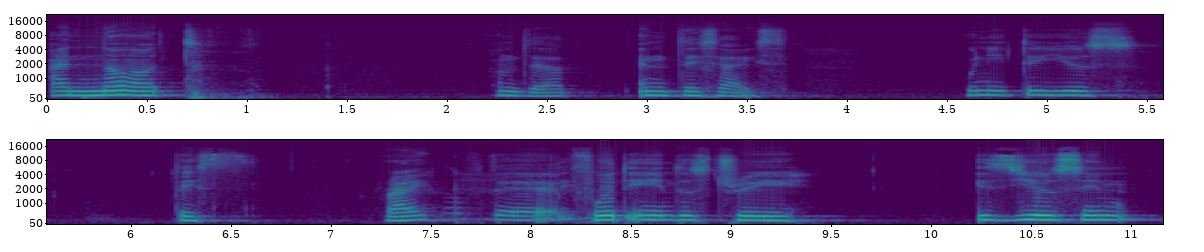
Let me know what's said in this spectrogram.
and not on that in this size. We need to use this, right? The food industry is using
